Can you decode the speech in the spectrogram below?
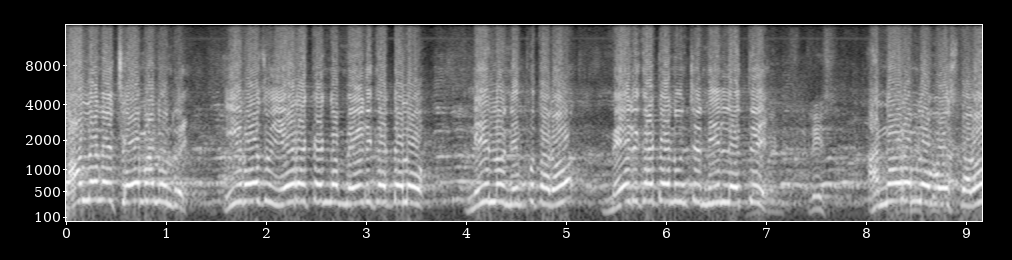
వాళ్ళనే చేయమని ఉండ్రి ఈరోజు ఏ రకంగా మేడిగడ్డలో నీళ్ళు నింపుతారో మేడిగడ్డ నుంచి నీళ్ళు ఎత్తి అన్నారంలో పోస్తారో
